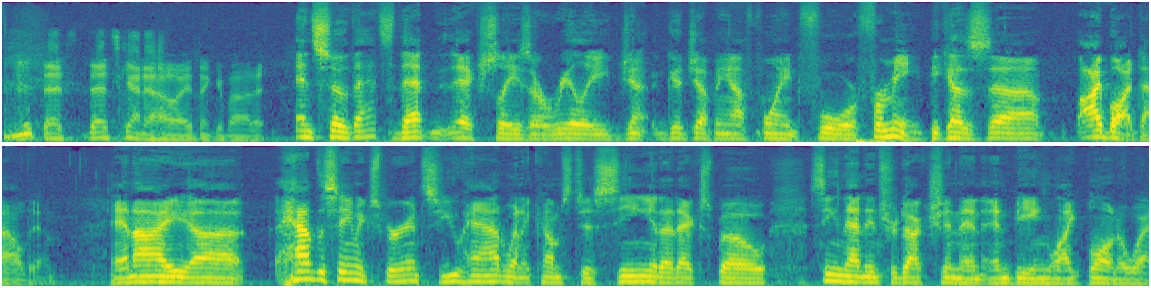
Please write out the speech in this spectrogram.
that's that's kind of how I think about it. And so that's that actually is a really ju- good jumping off point for for me because uh, I bought dialed in. And I uh, had the same experience you had when it comes to seeing it at Expo, seeing that introduction, and, and being like blown away.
